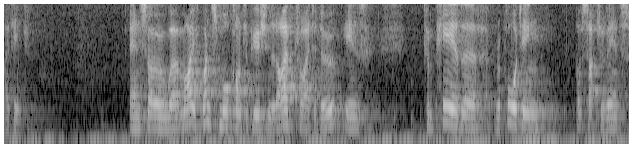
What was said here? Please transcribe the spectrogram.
I think. And so, uh, my one small contribution that I've tried to do is compare the reporting of such events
